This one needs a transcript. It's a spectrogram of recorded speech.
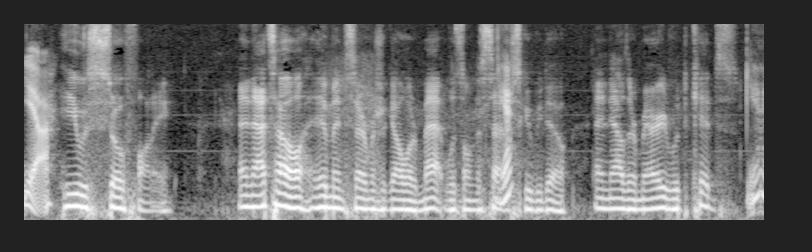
Yeah. He was so funny, and that's how him and Sarah Michelle Gellar met. Was on the set Yeah. of Scooby Doo, and now they're married with kids. Yeah.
